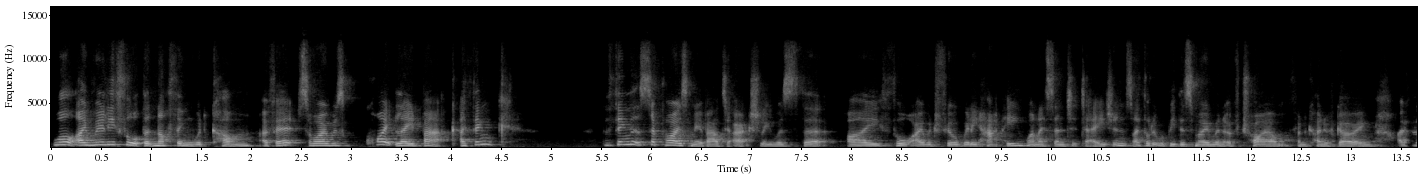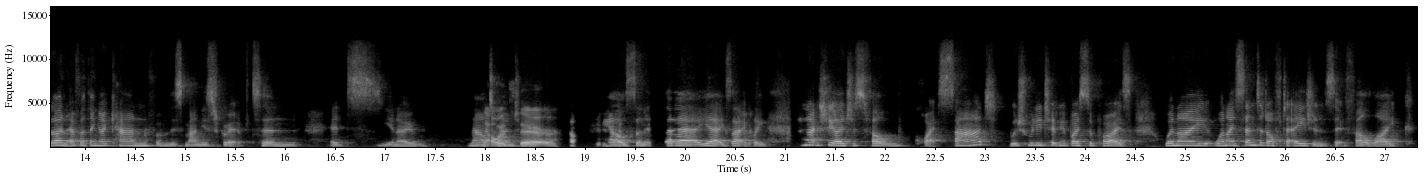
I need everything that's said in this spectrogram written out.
Well, I really thought that nothing would come of it. So I was quite laid back. I think the thing that surprised me about it actually was that I thought I would feel really happy when I sent it to agents. I thought it would be this moment of triumph and kind of going, I've learned everything I can from this manuscript and it's, you know, now, now time it's to there. something else and it's there. Yeah exactly. And actually i just felt quite sad which really took me by surprise. When i when i sent it off to agents it felt like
